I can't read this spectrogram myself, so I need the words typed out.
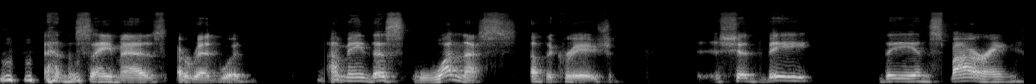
and the same as a redwood. I mean, this oneness of the creation should be the inspiring.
